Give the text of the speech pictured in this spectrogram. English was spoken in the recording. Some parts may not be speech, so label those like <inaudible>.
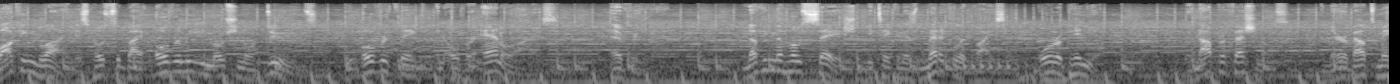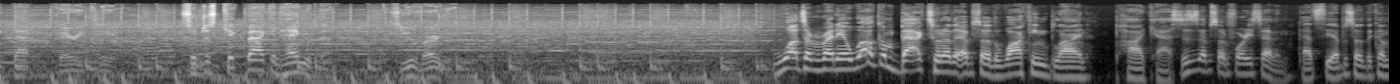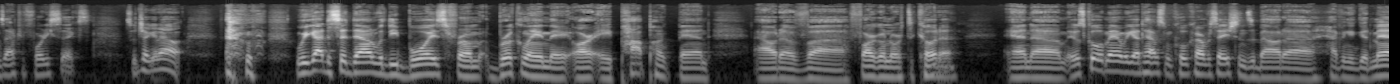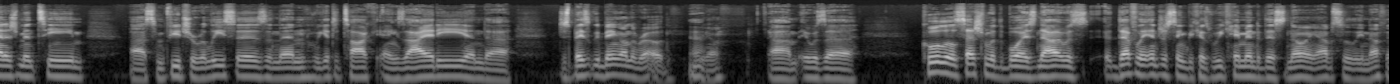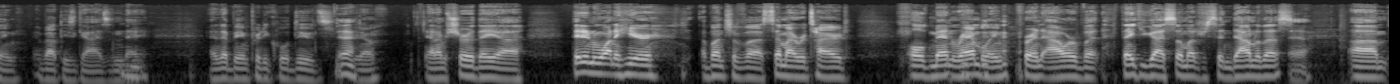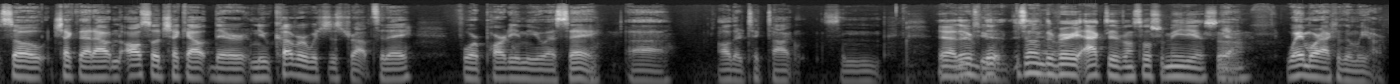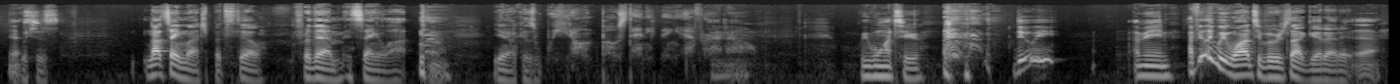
Walking Blind is hosted by overly emotional dudes who overthink and overanalyze everything. Nothing the hosts say should be taken as medical advice or opinion. They're not professionals, and they're about to make that very clear. So just kick back and hang with them, because you've earned it. What's up, everybody, and welcome back to another episode of the Walking Blind podcast. This is episode 47. That's the episode that comes after 46. So check it out. <laughs> we got to sit down with the boys from Brooklane. They are a pop punk band out of uh, Fargo, North Dakota. And um, it was cool, man. We got to have some cool conversations about uh, having a good management team, uh, some future releases, and then we get to talk anxiety and uh, just basically being on the road. You know, um, it was a cool little session with the boys. Now it was definitely interesting because we came into this knowing absolutely nothing about these guys, and they ended up being pretty cool dudes. Yeah. you know, and I'm sure they uh, they didn't want to hear a bunch of uh, semi-retired old men <laughs> rambling for an hour. But thank you guys so much for sitting down with us. Yeah. Um, so check that out, and also check out their new cover, which just dropped today for "Party in the USA." Uh, all their TikToks and Yeah, they're, they're it sounds like they're very active on social media. So yeah, way more active than we are, Yes. which is not saying much, but still for them, it's saying a lot. <laughs> you know, because we don't post anything ever. I know. We want to. <laughs> Do we? I mean, I feel like we want to, but we're just not good at it. yeah.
